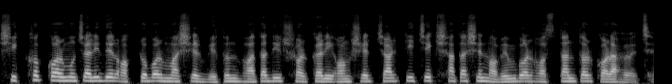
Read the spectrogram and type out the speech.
শিক্ষক কর্মচারীদের অক্টোবর মাসের বেতন ভাতাদির সরকারি অংশের চারটি চেক সাতাশে নভেম্বর হস্তান্তর করা হয়েছে।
